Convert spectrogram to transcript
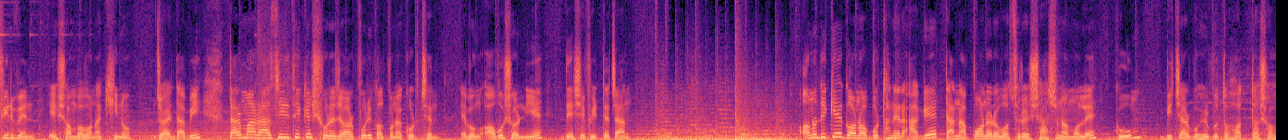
ফিরবেন এ সম্ভাবনা ক্ষীণ। জয়ের দাবি, তার মা রাজনীতি থেকে সরে যাওয়ার পরিকল্পনা করছেন এবং অবসর নিয়ে দেশে ফিরতে চান। অন্যদিকে গণ অভ্যুত্থানের আগে টানা পনেরো বছরের শাসনামলে গুম, বিচার বহির্ভূত হত্যাসহ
